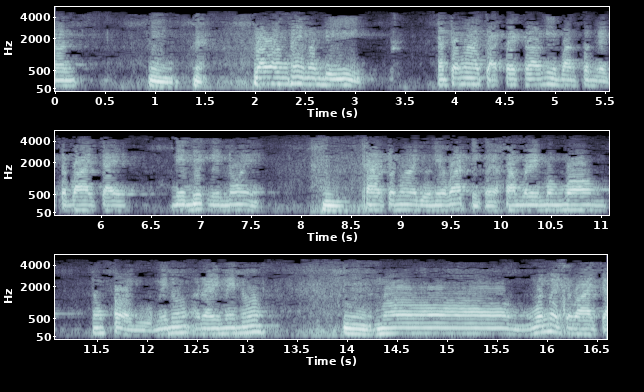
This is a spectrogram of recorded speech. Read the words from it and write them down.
นั้น อืมนะระวังให้มันดีอัตมาจากไปคราวนี้บางคนเลยสบายใจเน้นเล็กเน้นน้อยถ้าจะมาอยู่ในวัดนี่ก็ทำอะไรมองมองน้องพ่ออยู่ไหมเนาะอะไรไหมเนาะมองมันไม่สบายใจ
